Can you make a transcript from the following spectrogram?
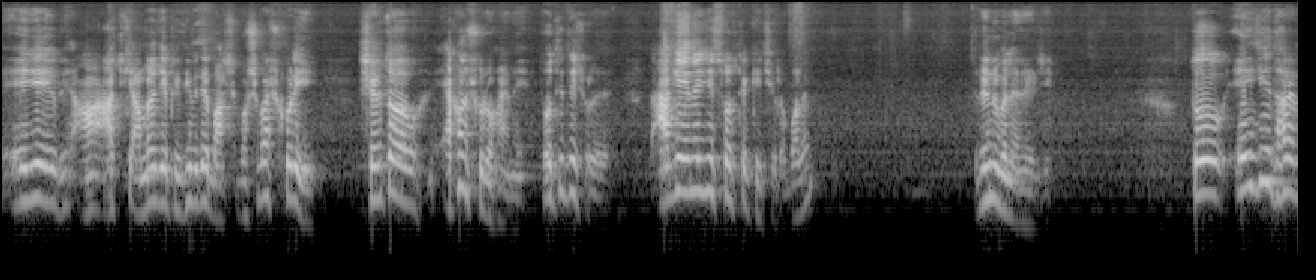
এই যে আজকে আমরা যে পৃথিবীতে বাস- বসবাস করি সেটা তো এখন শুরু হয়নি, অতীতে শুরু হয়েছে। আগে এনার্জি সোর্সটা কি ছিল বলেন? রিনিউয়েবল এনার্জি তো এই যে ধরেন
